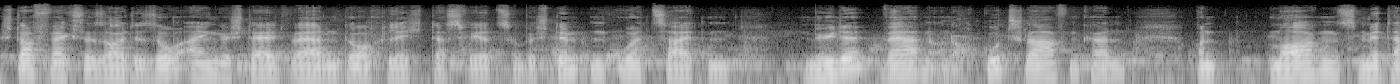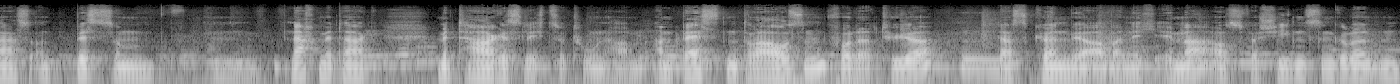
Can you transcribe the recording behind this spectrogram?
Stoffwechsel sollte so eingestellt werden durch Licht, dass wir zu bestimmten Uhrzeiten müde werden und auch gut schlafen können und morgens, mittags und bis zum Nachmittag mit Tageslicht zu tun haben. Am besten draußen vor der Tür. Das können wir aber nicht immer aus verschiedensten Gründen.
